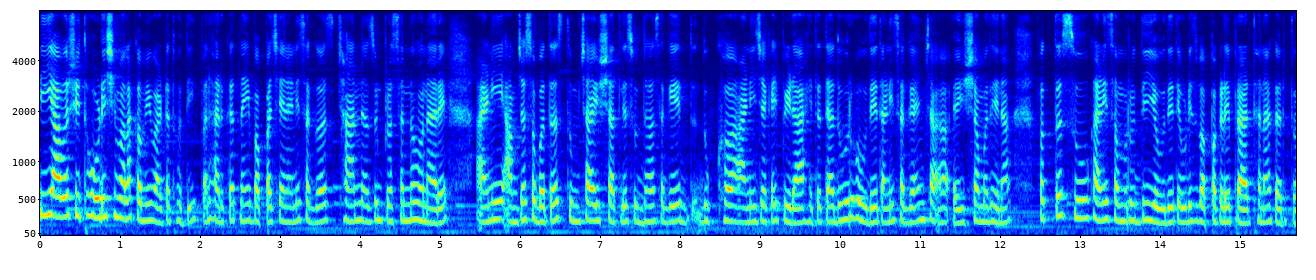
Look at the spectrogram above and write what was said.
ती यावर्षी थोडीशी मला कमी वाटत होती पण हरकत नाही. बाप्पाच्या येण्याने सगळंच छान अजून प्रसन्न होणार आहे. आणि आमच्यासोबतच तुमच्या आयुष्यातले सुद्धा सगळे दुःख आणि ज्या काही पीडा आहेत तर त्या दूर होऊ देत आणि सगळ्यांच्या आयुष्यामध्ये ना फक्त सुख आणि समृद्धी येऊ देत एवढीच बाप्पाकडे प्रार्थना करतो.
